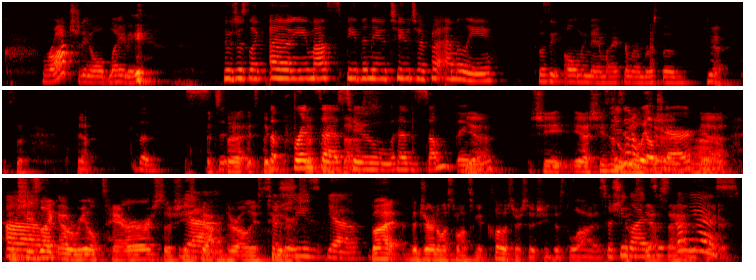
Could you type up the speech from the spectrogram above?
crotchety old lady who's just like, "Oh, you must be the new tutor for Emily," because the only name I can remember is the Yeah, it's the yeah. the It's the it's the the the princess, princess. who has something. Yeah. She yeah she's in, She's a, in a wheelchair. wheelchair. Yeah, and she's Um, like a real terror. So she's yeah. gotten through all these So tutors. she's- yeah. But the journalist wants to get closer, so she just lies. So and she says, lies and yes, says, I "Oh am a yes,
